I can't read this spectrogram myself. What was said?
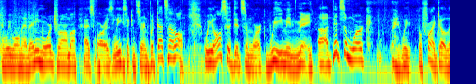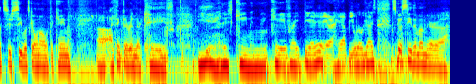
and we won't have any more drama as far as leaks are concerned. But that's not all. We also did some some work. We, meaning me, uh, did some work. Hey, wait, before I go, let's just see what's going on with the caiman. Uh, I think they're in their cave. Yeah, there's caiman in the cave right there. They're happy little guys. Let's go see them on their, uh,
